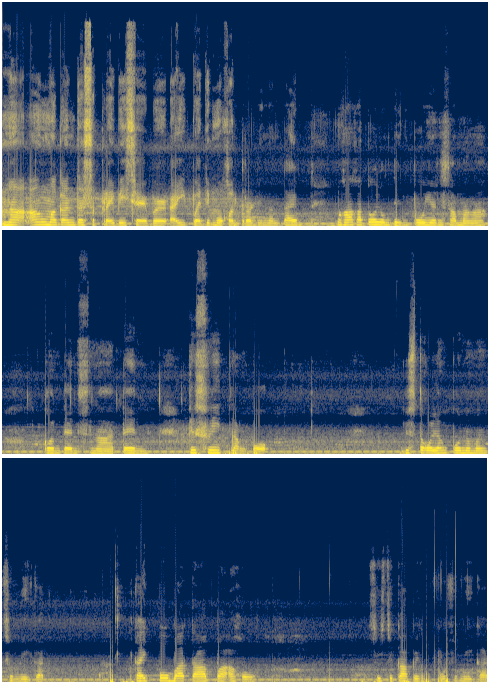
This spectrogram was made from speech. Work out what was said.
Na ang maganda sa private server ay pwede mo kontrolin ng time. Makakatulong din po yun sa mga contents natin. Just wait lang po. Gusto ko lang po naman sumikat. Kahit po bata pa ako, sisikapin ko po sumikat.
